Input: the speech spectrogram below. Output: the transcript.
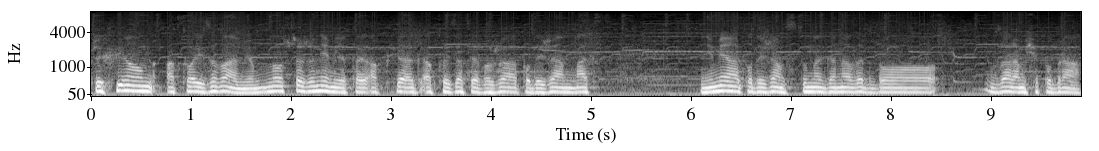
Przed chwilą aktualizowałem ją. No szczerze nie wiem, ile ta aktualizacja ważyła. Podejrzewam max. Nie miała, podejrzewam 100 mega nawet, bo zara mi się pobrała.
